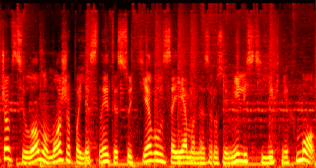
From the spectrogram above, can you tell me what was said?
що в цілому може пояснити суттєву взаємонезрозумілість їхніх мов.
